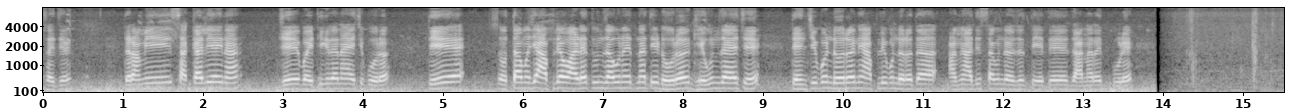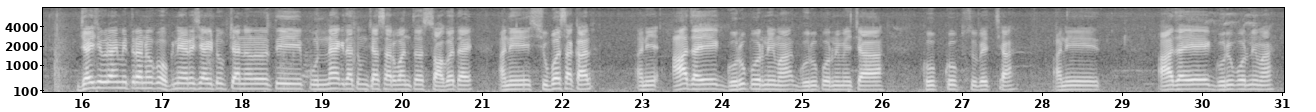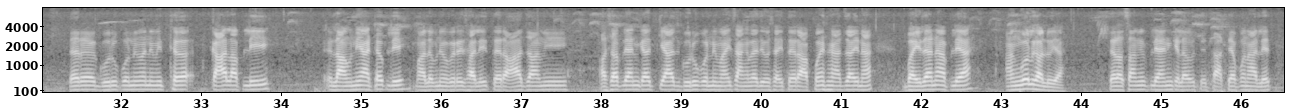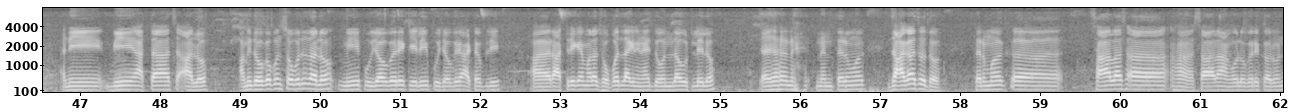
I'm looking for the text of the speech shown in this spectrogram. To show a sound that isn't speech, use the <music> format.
असायचे तर आम्ही सकाळी आहे ना जे बैठकीला नाही याची पोरं ते स्वतः म्हणजे आपल्या वाड्यातून जाऊन आहेत ना ते ढोरं घेऊन जायचे. त्यांची पण ढोरं आणि आपली पण ढोरं. तर आम्ही आधीच सांगून ठेवायचो ते ते जाणार आहेत पुढे. जय शिवराय मित्रांनो कोकणी हरेच्या यूट्यूब चॅनलवरती पुन्हा एकदा तुमच्या सर्वांचं स्वागत आहे. आणि शुभ सकाळ. आणि आज आहे गुरुपौर्णिमा. गुरुपौर्णिमेच्या खूप खूप शुभेच्छा. आणि आज आहे गुरुपौर्णिमा. तर गुरुपौर्णिमानिमित्त काल आपली लावणी आटपली मालवणी वगैरे झाली. तर आज आम्ही असा प्लॅन करत की आज गुरुपौर्णिमा आहे चांगला दिवस आहे. तर आपण आज आहे ना बैलांना आपल्या आंघोळ घालूया. तर असा आम्ही प्लॅन केला होते. तात्या पण आलेत. आणि मी आताच आलो. आम्ही दोघं पण सोबतच आलो. मी पूजा वगैरे केली पूजा वगैरे आटपली. रात्री काही मला झोपत लागली नाही. दोनला उठलेलो. त्याच्यानंतर मग जागाच होतो. तर मग सहाला सा हां सहाला आंघोळ वगैरे करून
